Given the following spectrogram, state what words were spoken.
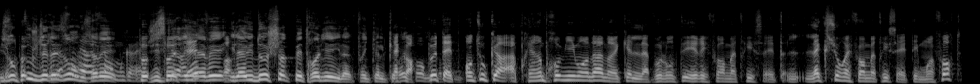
ils ont tous des raisons, vous savez. Giscard, il, peut-être. avait, il a eu deux chocs pétroliers, il a fait quelques D'accord, réformes. peut-être. En tout cas, après un premier mandat dans lequel la volonté réformatrice, l'action réformatrice a été moins forte,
